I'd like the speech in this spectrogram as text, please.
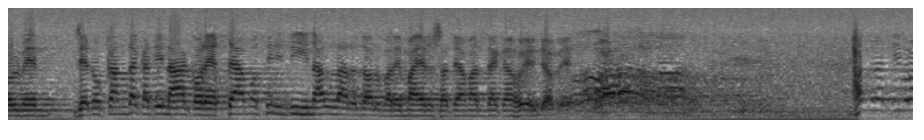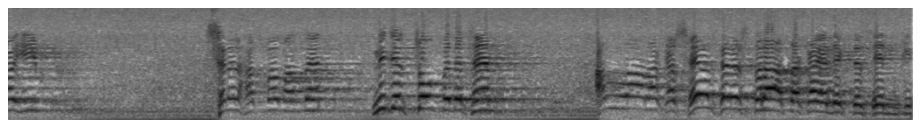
বলবেন, যেন কান্দাকাটি না করে কেমতির দিন আল্লাহর দরবারে মায়ের সাথে আমার দেখা হয়ে যাবে। হজরত ইব্রাহিম ছেলের হাত পা বাঁধলেন, নিজের চোখ বেঁধেছেন। আকাশের ফেরেস্তারা তাকায় দেখতেছেন কি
